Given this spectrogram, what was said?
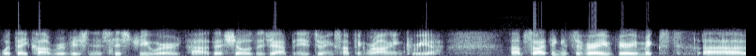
what they call revisionist history, where uh, that shows the Japanese doing something wrong in Korea. Um, so I think it's a very very mixed uh,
